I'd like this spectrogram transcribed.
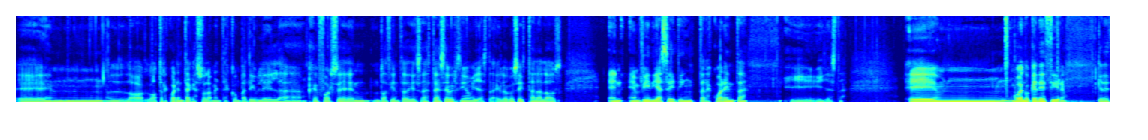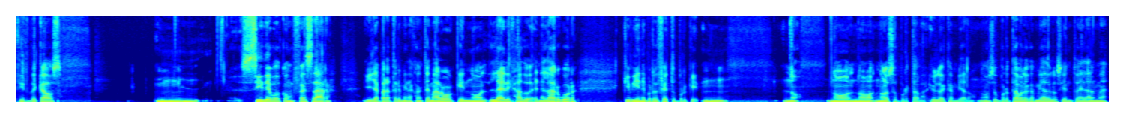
los, 340 que solamente es compatible la GeForce 210 hasta esa versión y ya está. Y luego se instala los en NVIDIA Setting 340 y, ya está. Em, bueno, ¿qué decir? ¿Qué decir de Chaos? Mm, sí debo confesar, y ya para terminar con este hardware, que no la he dejado en el hardware que viene por defecto porque mm, no, no, no, no lo soportaba. Yo lo he cambiado. No lo soportaba, lo he cambiado, lo siento en el alma,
